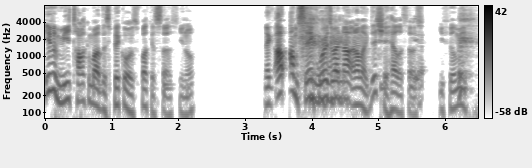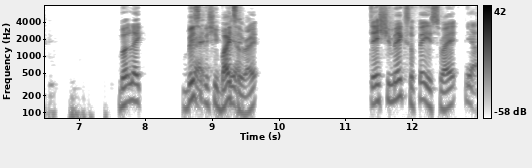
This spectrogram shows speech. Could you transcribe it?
even me talking about this pickle is fucking sus, you know? Like I, I'm saying words right now and I'm like, this shit hella sus. Yeah. You feel me? But like basically Right. she bites Yeah. it, right? Then she makes a face, right? Yeah.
